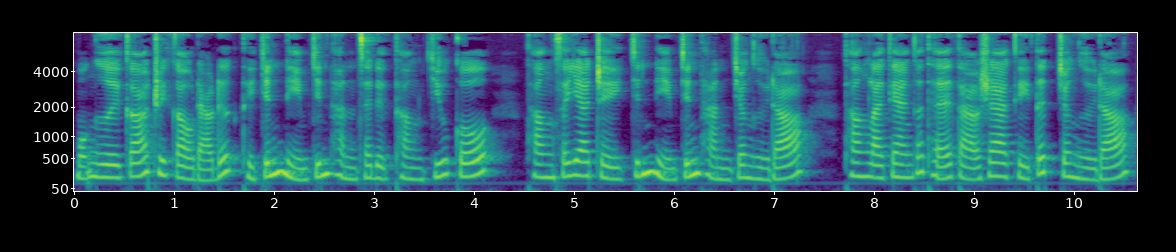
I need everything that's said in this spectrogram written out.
một người có truy cầu đạo đức thì chính niệm chính hành sẽ được thần chiếu cố, thần sẽ gia trì chính niệm chính hành cho người đó, thần lại càng có thể tạo ra kỳ tích cho người đó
